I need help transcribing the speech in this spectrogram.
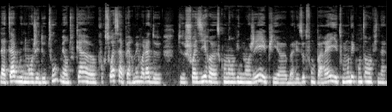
la table ou de manger de tout. Mais en tout cas pour soi ça permet voilà de, de choisir ce qu'on a envie de manger. Et puis bah, les autres font pareil et tout le monde est content au final.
